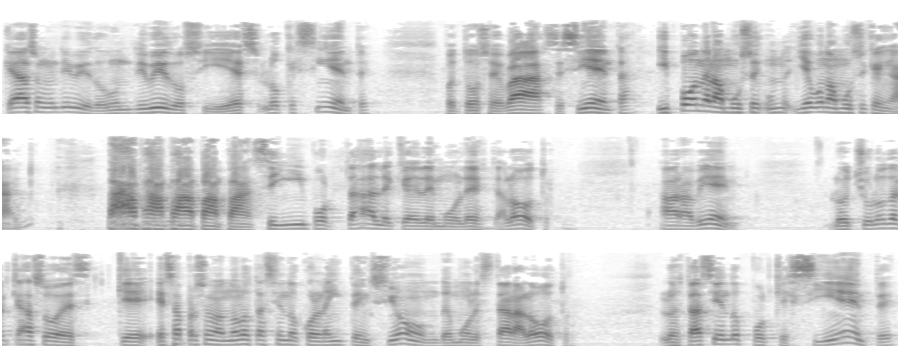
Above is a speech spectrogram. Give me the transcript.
¿Qué hace un individuo? Un individuo, si es lo que siente, pues entonces va, se sienta y pone la música, un- lleva una música en alto. Pam, pam, pam, pam, pam, sin importarle que le moleste al otro. Ahora bien, lo chulo del caso es que esa persona no lo está haciendo con la intención de molestar al otro. Lo está haciendo porque siente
